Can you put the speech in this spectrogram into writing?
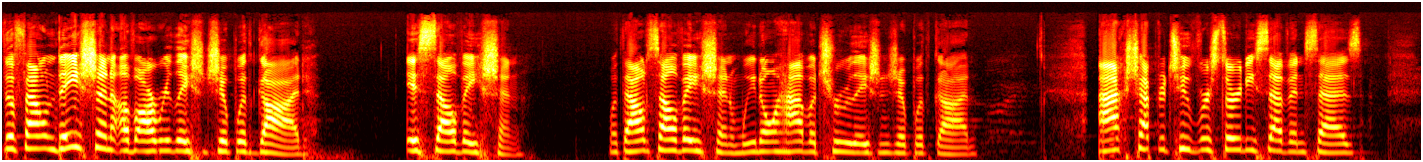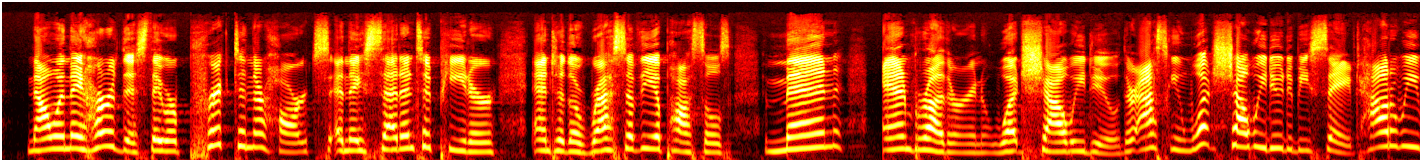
The foundation of our relationship with God is salvation. Without salvation, we don't have a true relationship with God. Acts chapter 2, verse 37 says, Now when they heard this, they were pricked in their hearts, and they said unto Peter and to the rest of the apostles, Men and brethren, what shall we do? They're asking, What shall we do to be saved? How do we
